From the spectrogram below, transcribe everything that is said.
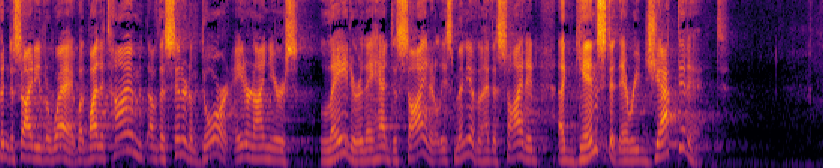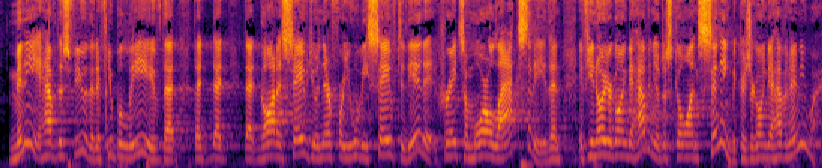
couldn't decide either way. But by the time of the Synod of Dort, eight or nine years later, they had decided, at least many of them had decided against it. They rejected it. Many have this view that if you believe that, that, that, that God has saved you and therefore you will be saved to the end, it creates a moral laxity. Then if you know you're going to heaven, you'll just go on sinning because you're going to heaven anyway.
